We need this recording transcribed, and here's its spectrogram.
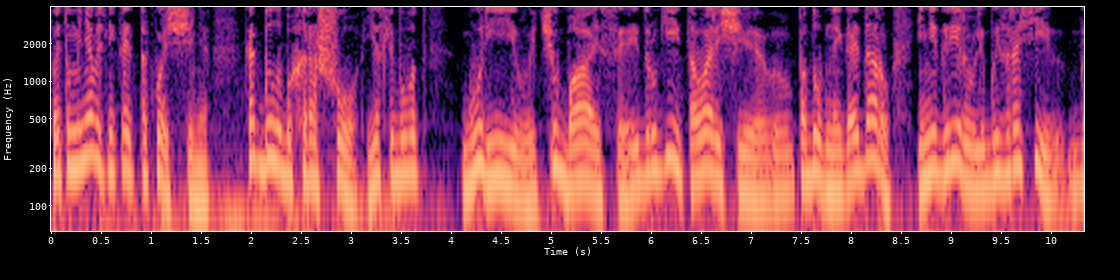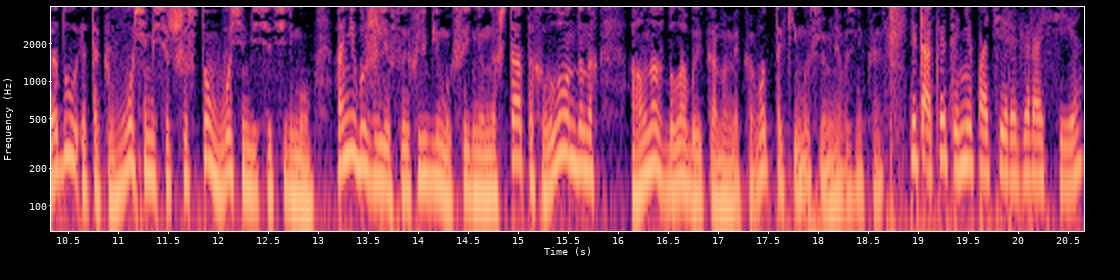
Поэтому у меня возникает такое ощущение, как было бы хорошо, если бы вот Гуриевы, Чубайсы и другие товарищи, э, подобные Гайдару, эмигрировали бы из России году это к 86-87. Они бы жили в своих любимых Соединенных Штатах, в Лондонах, а у нас была бы экономика. Вот такие мысли у меня возникают. Итак, это не потеря для России.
